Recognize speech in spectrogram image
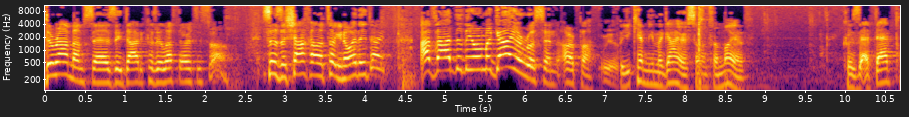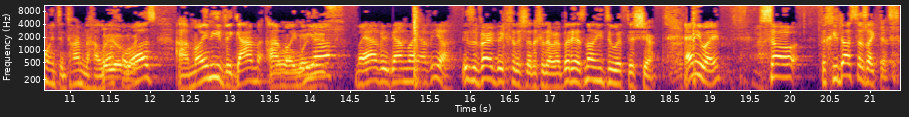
The Rambam says they died because they left Eretz Yisrael. Says the Shach al you know why they died? Avada they were Magaya Rus and Arpa. Yeah. But you can't be Magaya or someone from Mayav. Because at that point in time, the halacha was Amoini v'gam Amoinis. Mayav v'gam Mayavia. This is a very big chiddush of the Chidah, but it has nothing to do with this year. Anyway, so the Chidah says like this.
